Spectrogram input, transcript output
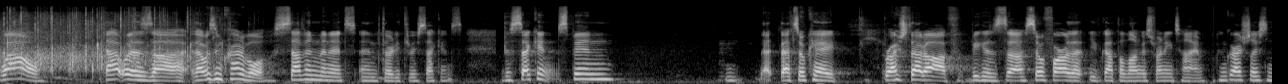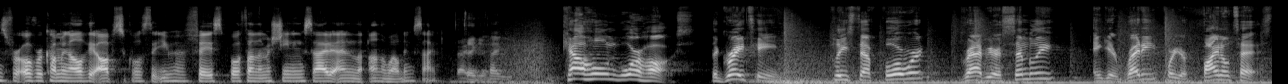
Wow, that was uh, that was incredible. Seven minutes and 33 seconds. The second spin, that, that's okay. Brush that off because uh, so far that you've got the longest running time. Congratulations for overcoming all of the obstacles that you have faced, both on the machining side and on the welding side. Thank you. Thank you. Calhoun Warhawks, the gray team, please step forward, grab your assembly, and get ready for your final test.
